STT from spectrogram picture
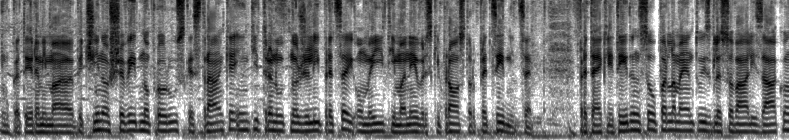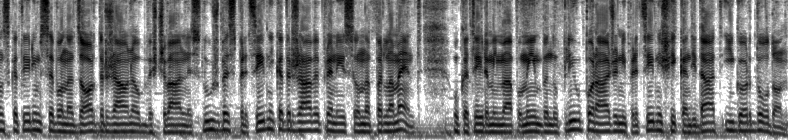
v katerem imajo večino še vedno proruske stranke in ki trenutno želi precej omejiti manevrski prostor predsednice. Pretekli teden so v parlamentu izglasovali zakon, s katerim se bo nadzor državne obveščevalne službe z predsednika države prenesel na parlament, v katerem ima pomemben vpliv poraženi predsedniški kandidat Igor Dodon.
